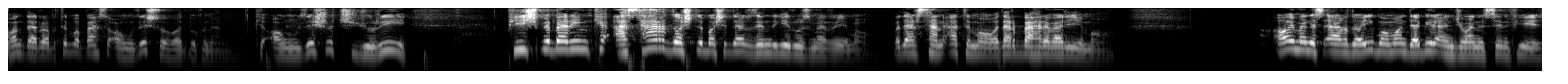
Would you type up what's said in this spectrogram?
هم در رابطه با بحث آموزش صحبت بکنم که آموزش رو چجوری پیش ببریم که اثر داشته باشه در زندگی روزمره ما و در صنعت ما و در بهرهوری ما. آقای مهندس اقدایی با من دبیر انجمن سنفی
